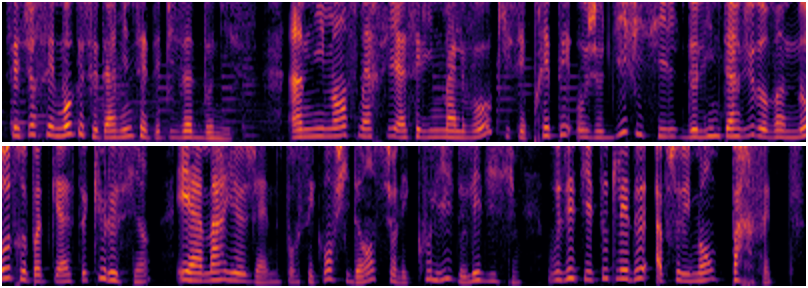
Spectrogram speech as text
C'est sur ces mots que se termine cet épisode bonus. Un immense merci à Céline Malvaux qui s'est prêtée au jeu difficile de l'interview dans un autre podcast que le sien et à Marie-Eugène pour ses confidences sur les coulisses de l'édition. Vous étiez toutes les deux absolument parfaites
